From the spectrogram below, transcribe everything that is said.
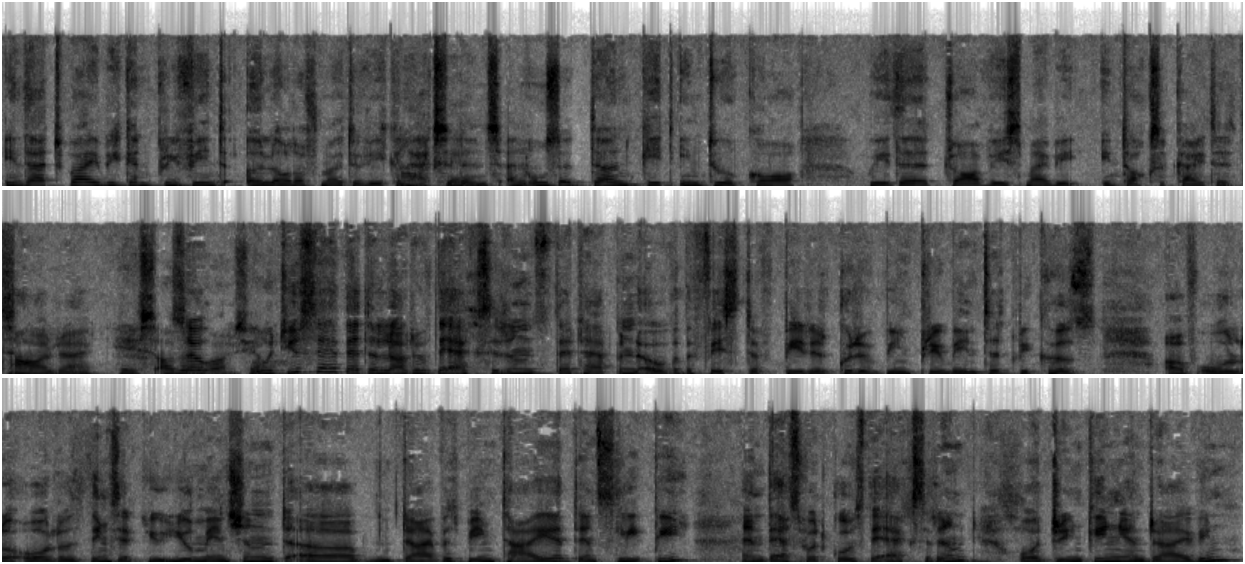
In that way, we can prevent a lot of motor vehicle Okay. accidents. And also, don't get into a car where the driver is maybe intoxicated. All right. Yes, So, yeah. would you say that a lot of the accidents that happened over the festive period could have been prevented because of all the, all the things that you, you mentioned, uh, drivers being tired and sleepy, and that's what caused the accident, or drinking and driving?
